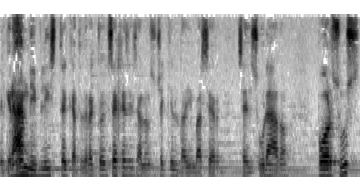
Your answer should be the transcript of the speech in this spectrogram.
el gran biblista, catedrático de exégesis, Alonso Shekel también va a ser censurado por sus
